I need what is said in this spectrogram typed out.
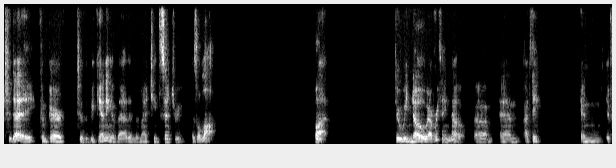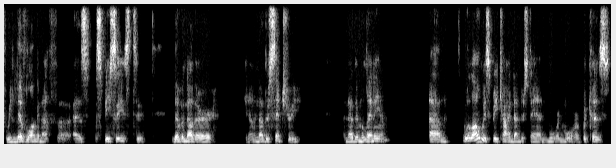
today compared to the beginning of that in the 19th century is a lot. But do we know everything? No. Um, and I think, and if we live long enough uh, as a species to live another, you know, another century, another millennium, um, we'll always be trying to understand more and more because,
